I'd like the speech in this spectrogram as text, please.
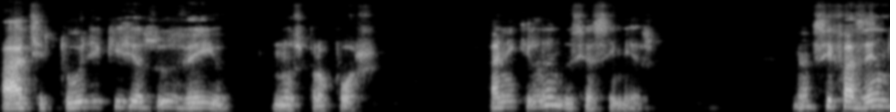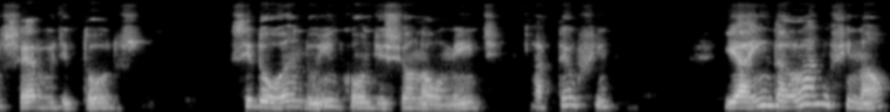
a atitude que Jesus veio nos propor, aniquilando-se a si mesmo né? se fazendo servo de todos, se doando incondicionalmente até o fim. E ainda lá no final,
